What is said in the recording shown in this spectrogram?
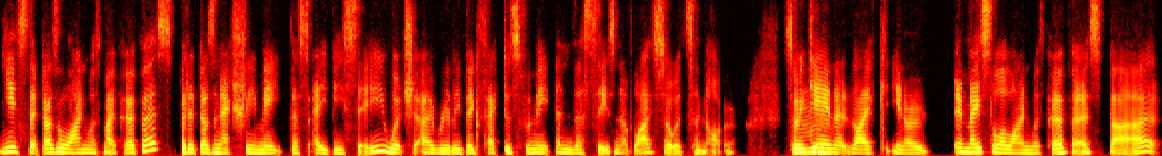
yes, that does align with my purpose, but it doesn't actually meet this ABC, which are really big factors for me in this season of life. So it's a no. So again, mm. it like, you know, it may still align with purpose, but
